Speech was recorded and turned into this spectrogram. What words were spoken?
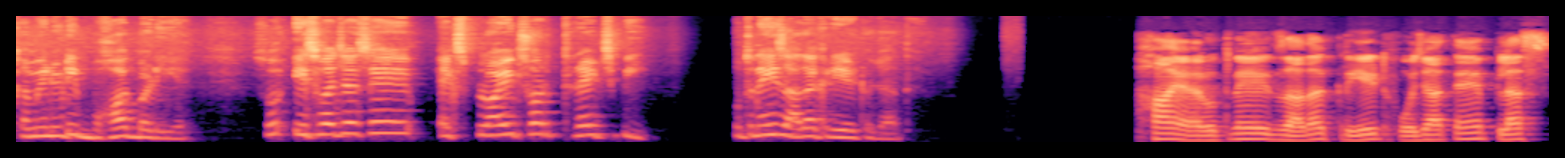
कम्युनिटी बहुत बड़ी है। सो so, इस वजह से एक्सप्लॉइट्स और थ्रेट्स भी उतने ही ज़्यादा क्रिएट हो जाते हैं। हाँ यार उतने ज़्यादा क्रिएट हो जाते हैं। प्लस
